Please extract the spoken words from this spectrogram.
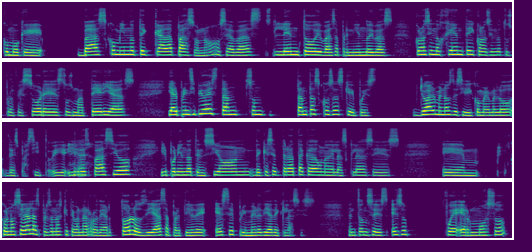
como que vas comiéndote cada paso, ¿no? O sea, vas lento y vas aprendiendo y vas conociendo gente y conociendo a tus profesores, tus materias. Y al principio es tan, son tantas cosas que pues yo al menos decidí comérmelo despacito, ir, ir despacio, ir poniendo atención, de qué se trata cada una de las clases, em, conocer a las personas que te van a rodear todos los días a partir de ese primer día de clases. Entonces, eso fue hermoso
